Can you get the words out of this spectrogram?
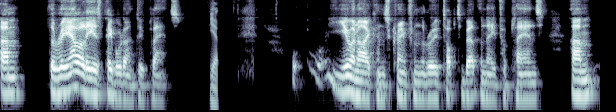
um, the reality is people don't do plans. Yep. You and I can scream from the rooftops about the need for plans. Um,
